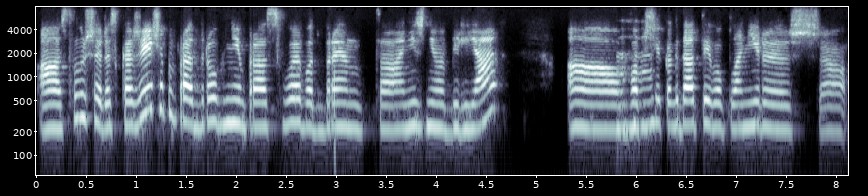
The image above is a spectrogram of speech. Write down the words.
А, слушай, расскажи еще поподробнее про свой вот бренд а, нижнего белья. А, uh-huh. Вообще, когда ты его планируешь, а,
